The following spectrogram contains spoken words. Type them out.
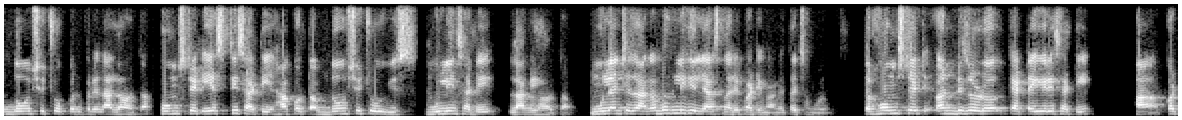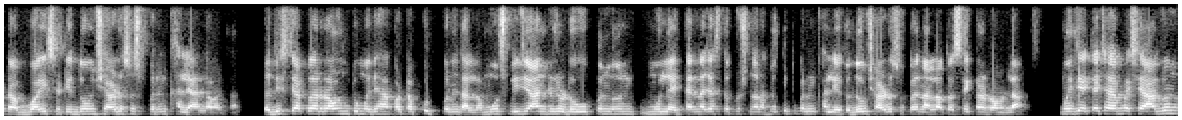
दोनशे चोपन्न पर्यंत आला होता. होमस्टेट एस टी साठी हा कट ऑफ दोनशे चोवीस मुलींसाठी लागला होता. मुलांची जागा भरली गेली असणार आहे पाठीमागे त्याच्यामुळे. तर होमस्टेट अनरिझर्व कॅटेगरीसाठी हा कट ऑफ बॉईजसाठी दोनशे अडुसष्ट पर्यंत खाली आला होता. तर दिसते आपल्याला राऊंड टू मध्ये हा कट ऑफ कुठपर्यंत आला? मोस्टली जे अनरिझर्व ओपन मधून मुलं आहेत त्यांना जास्त प्रश्न राहतो कितीपर्यंत खाली येतो? दोनशे अडुसष्ट पर्यंत आला होता सेकंड राऊंडला म्हणजे त्याच्यापेक्षा अजून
